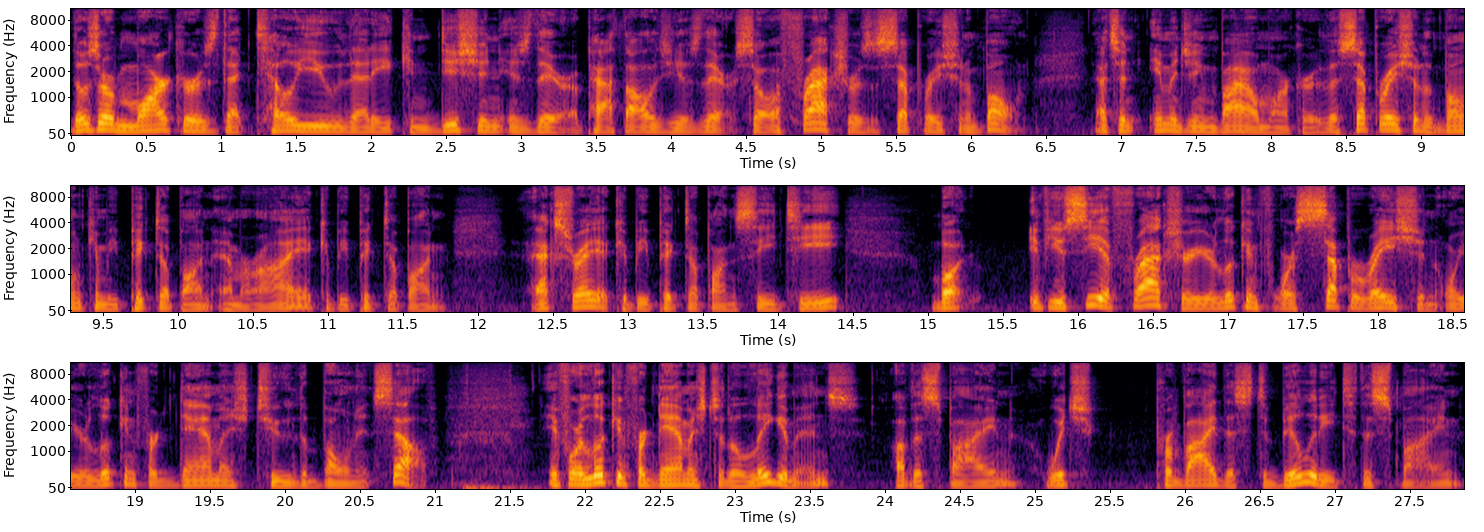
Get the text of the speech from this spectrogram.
those are markers that tell you that a condition is there, a pathology is there. So a fracture is a separation of bone. That's an imaging biomarker. The separation of the bone can be picked up on MRI, it could be picked up on X ray, it could be picked up on CT. But if you see a fracture, you're looking for separation or you're looking for damage to the bone itself. If we're looking for damage to the ligaments of the spine, which provide the stability to the spine,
